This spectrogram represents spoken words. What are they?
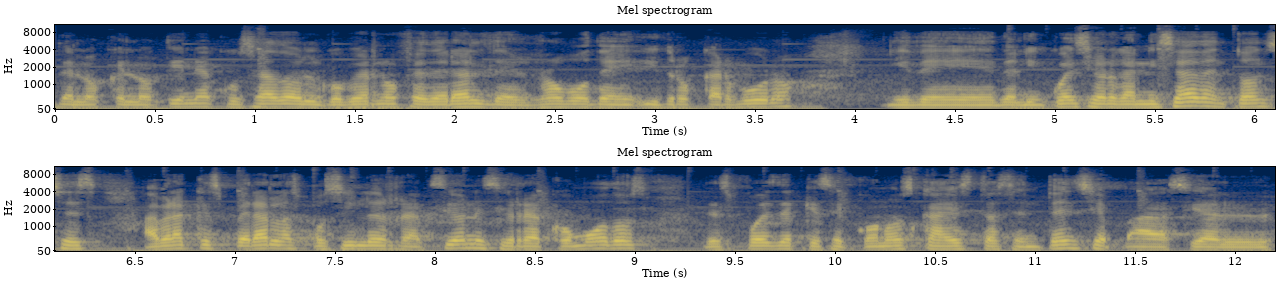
de lo que lo tiene acusado el gobierno federal del robo de hidrocarburo y de delincuencia organizada. Entonces habrá que esperar las posibles reacciones y reacomodos después de que se conozca esta sentencia hacia el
